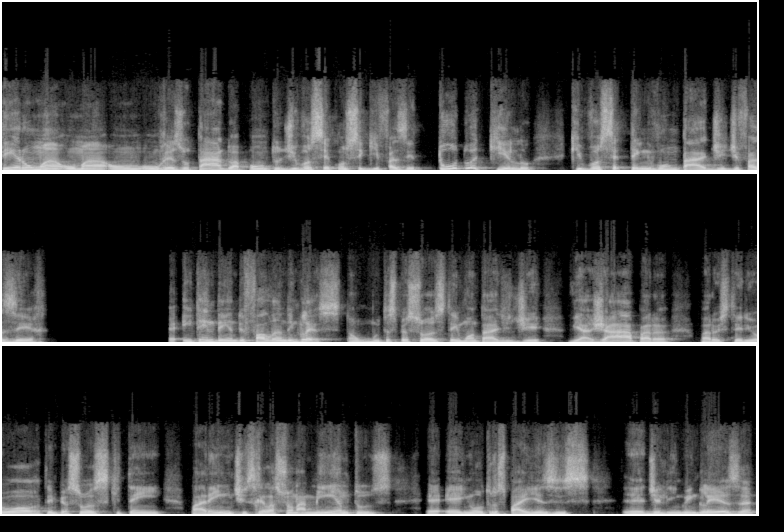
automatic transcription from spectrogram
ter uma, uma, um, um resultado a ponto de você conseguir fazer tudo aquilo que você tem vontade de fazer é, entendendo e falando inglês. Então, muitas pessoas têm vontade de viajar para, para o exterior, tem pessoas que têm parentes, relacionamentos é, é em outros países é, de língua inglesa,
